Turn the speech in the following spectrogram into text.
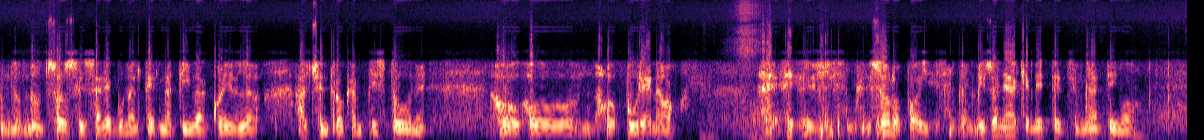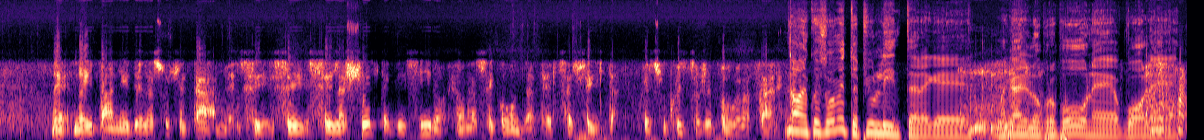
non so se sarebbe un'alternativa a quello al centrocampistone o, o, oppure no. Eh, eh, solo poi bisogna anche mettersi un attimo nei panni della società, se, se, se, la scelta è Vesino è una seconda, terza scelta, su questo c'è poco da fare. No, in questo momento è più l'Inter che magari lo propone, vuole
